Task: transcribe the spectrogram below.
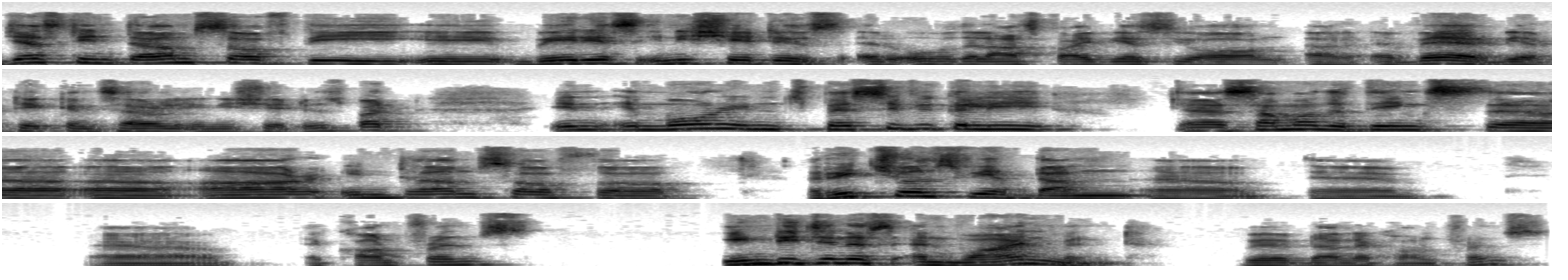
just in terms of the various initiatives over the last five years, you all are aware we have taken several initiatives, but in, in more in specifically, some of the things are in terms of rituals we have done uh, a conference. Indigenous environment, we have done a conference.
